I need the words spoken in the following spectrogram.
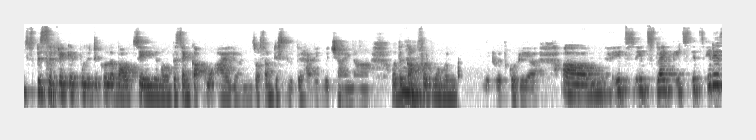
specific and political about, say, you know, the Senkaku Islands or some dispute they're having with China or the hmm. comfort woman with Korea. Um, it's it's like it's it's it is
